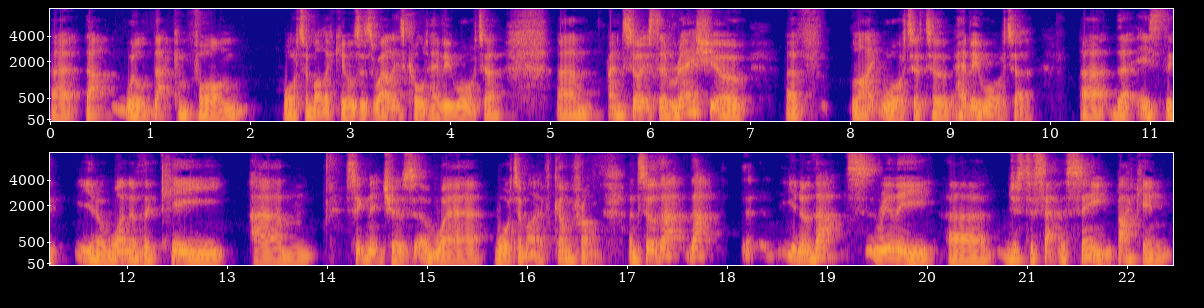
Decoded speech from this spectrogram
Uh, that will that can form water molecules as well. It's called heavy water, um, and so it's the ratio of light water to heavy water uh, that is the you know one of the key um, signatures of where water might have come from. And so that that you know that's really uh, just to set the scene. Back in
